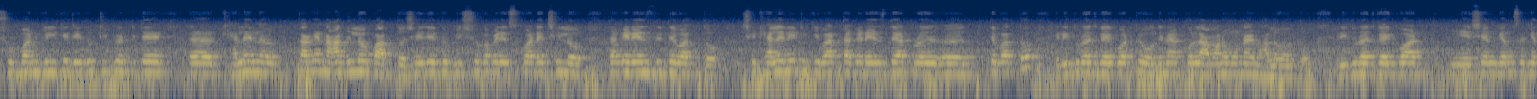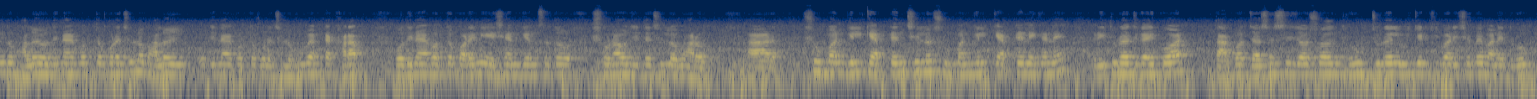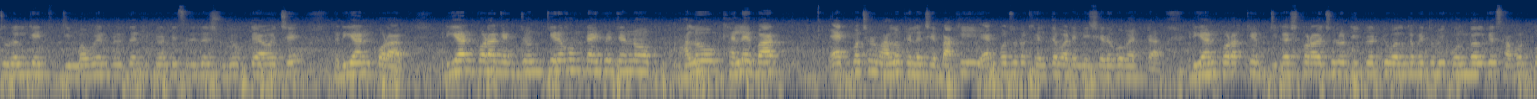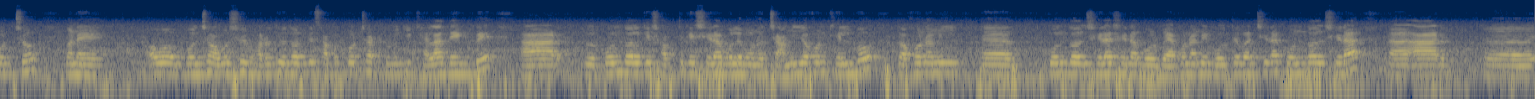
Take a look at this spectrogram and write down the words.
শুভমান গিলকে যেহেতু টি টোয়েন্টিতে খেলেন, তাকে না দিলেও পারতো। সে যেহেতু বিশ্বকাপের স্কোয়াডে ছিল, তাকে রেস্ট দিতে পারতো। সে খেলেনি ঠিকই বার তাকে রেস্ট দেওয়ার দিতে পারতো। ঋতুরাজ গাইকোয়াড়কে অধিনায়ক করলে আমারও মনে হয় ভালো হতো। ঋতুরাজ গাইকোয়াড় এশিয়ান গেমসে কিন্তু ভালোই অধিনায়কত্ব করেছিল, ভালোই অধিনায়কত্ব করেছিল। খুব একটা খারাপ অধিনায়কত্ব করেনি। এশিয়ান গেমসে তো সোনাও জিতেছিল ভারত। আর শুভমান গিল ক্যাপ্টেন ছিল। শুভমান গিল ক্যাপ্টেন এখানে। ঋতুরাজ গাইকোয়াড় তারপর যশস্বী জয়সওয়াল ধ্রুব জুরেল উইকেট কিপার হিসেবে মানে ধ্রুব জুরেলকে জিম্বাবুয়ের বিরুদ্ধে টি টোয়েন্টি সিরিজের সুযোগ দেওয়া হয়েছে রিয়ান পরাগ। রিয়ান পরাগ একজন কীরকম টাইপের যেন ভালো খেলে, বাট এক বছর ভালো খেলেছে, বাকি এক বছরও খেলতে পারেনি সেরকম একটা। রিয়ান পরাগকে জিজ্ঞাসা করা হয়েছিল টি টোয়েন্টি ওয়ার্ল্ড কাপে তুমি কোন দলকে সাপোর্ট করছ? মানে বলছে অবশ্যই ভারতীয় দলকে সাপোর্ট করছ, আর তুমি কি খেলা দেখবে? আর কোন দলকে সব থেকে সেরা বলে মনে হচ্ছে? আমি যখন খেলব, তখন আমি কোন দল সেরা সেটা বলব। এখন আমি বলতে পারছি না কোন দল সেরা আর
